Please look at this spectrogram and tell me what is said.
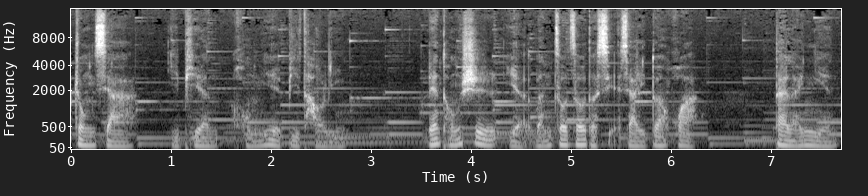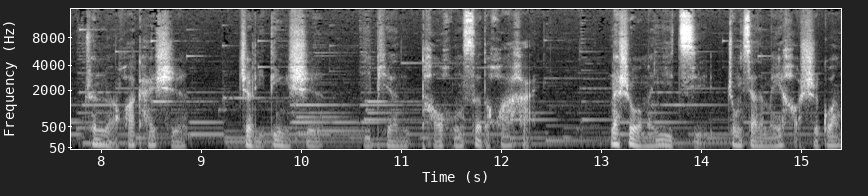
种下一片红叶碧桃林。连同事也文绉绉地写下一段话：“待来年春暖花开时，这里定是一片桃红色的花海，那是我们一起种下的美好时光。”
